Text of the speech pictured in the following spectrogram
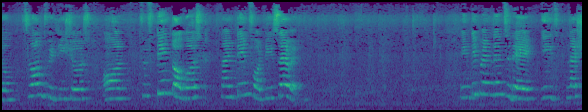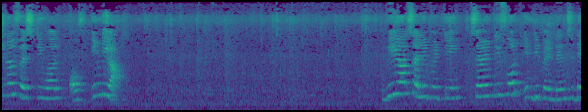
freedom from Britishers on 15th August 1947. Independence Day is National Festival of India. We are celebrating 74th Independence Day.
